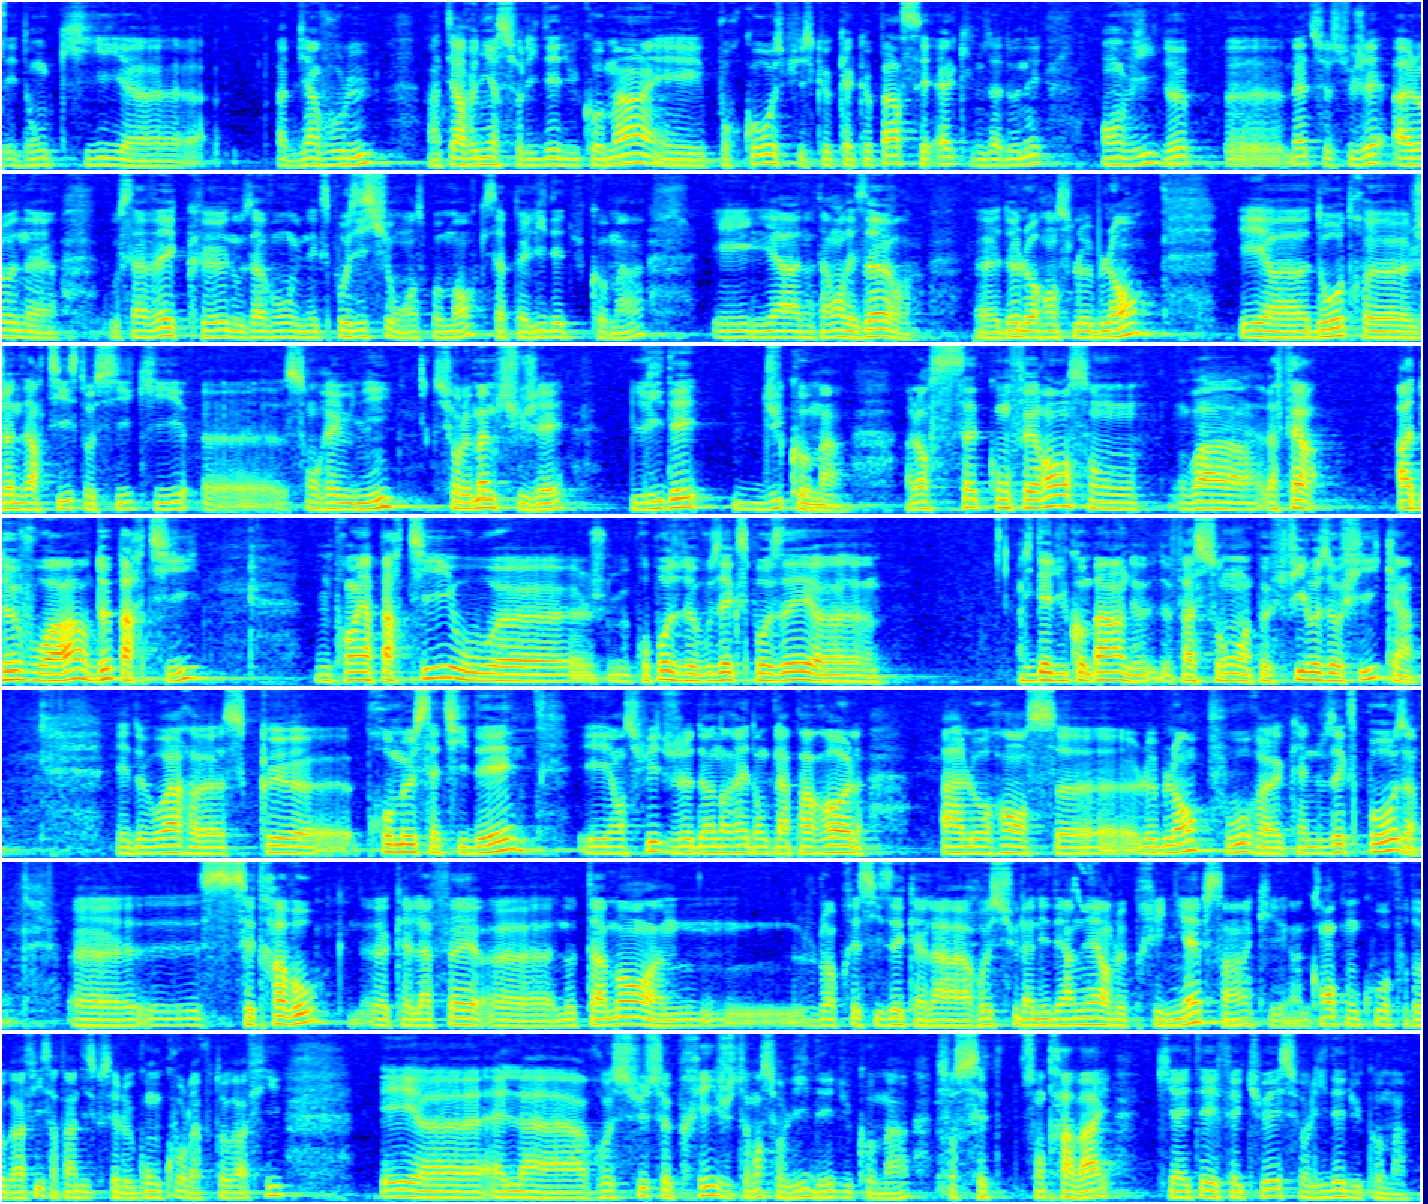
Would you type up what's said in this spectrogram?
et, donc qui a bien voulu intervenir sur l'idée du commun et pour cause, puisque quelque part, c'est elle qui nous a donné envie de euh, mettre ce sujet à l'honneur. Vous savez que nous avons une exposition en ce moment qui s'appelle L'idée du commun, et il y a notamment des œuvres euh, de Laurence Leblanc et euh, d'autres jeunes artistes aussi qui sont réunis sur le même sujet, l'idée du commun. Alors cette conférence, on, on va la faire à deux voix, deux parties une première partie où je me propose de vous exposer l'idée du commun de, façon un peu philosophique et de voir euh, ce que promeut cette idée. Et ensuite, je donnerai donc la parole à Laurence Leblanc pour qu'elle nous expose ses travaux qu'elle a fait notamment, je dois préciser qu'elle a reçu l'année dernière le prix Niepce, hein, qui est un grand concours de photographie, certains disent que c'est le Goncourt de la photographie, et euh, elle a reçu ce prix justement sur l'idée du commun, sur son travail qui a été effectué sur l'idée du commun.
